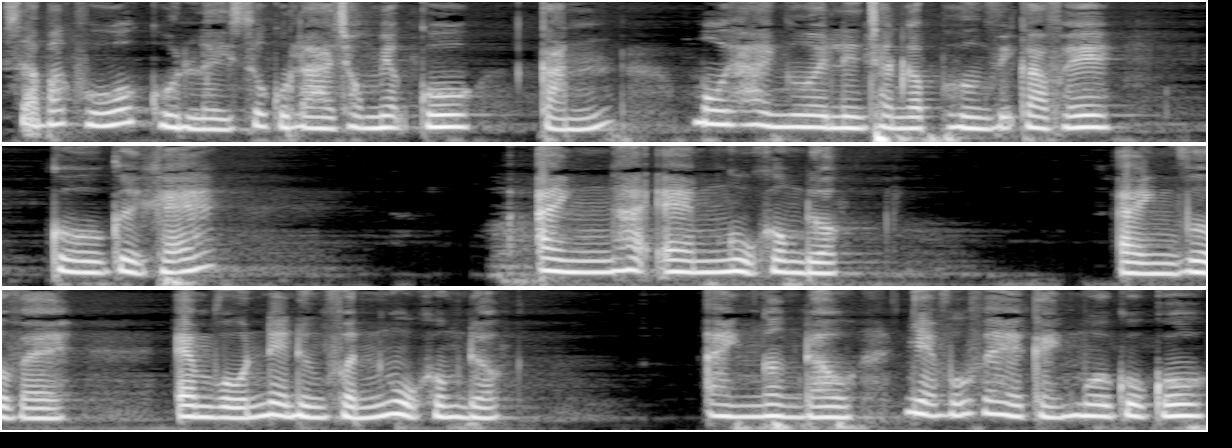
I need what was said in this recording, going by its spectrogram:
Dạ bác Vũ cuốn lấy sô-cô-la trong miệng cô, cắn, môi hai người liền tràn ngập hương vị cà phê. Cô cười khẽ. Anh hại em ngủ không được. Anh vừa về, em vốn nên hứng phấn ngủ không được. Anh ngẩng đầu, nhẹ vỗ về cánh môi của cô.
